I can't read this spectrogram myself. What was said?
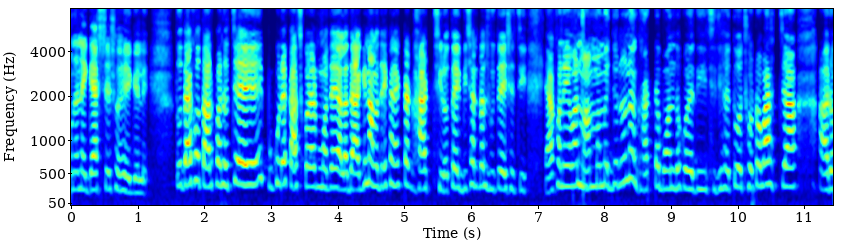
উনানে গ্যাস শেষ হয়ে গেলে। তো দেখো, তারপর হচ্ছে এই পুকুরে কাজ করার মজাই আলাদা। আগে না আমাদের এখানে একটা ঘাট ছিল, তো এই বিছানটা ধুতে এসেছি। এখন আমার মাম্মামের জন্য না ঘাটটা বন্ধ করে দিয়েছি। যেহেতু ছোটো বাচ্চা, আর ও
